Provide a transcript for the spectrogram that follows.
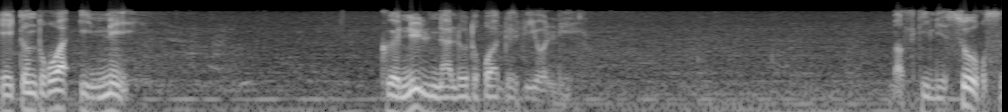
est un droit inné que nul n'a le droit de violer. Parce qu'il est source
